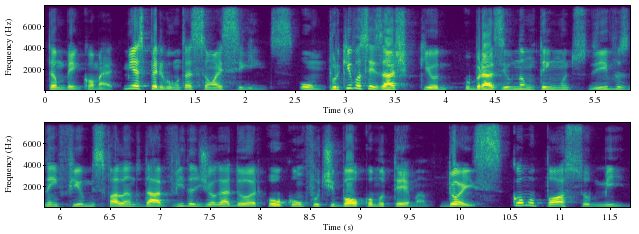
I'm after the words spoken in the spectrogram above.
também comete. Minhas perguntas são as seguintes: 1. Um, por que vocês acham que o, Brasil não tem muitos livros nem filmes falando da vida de jogador ou com futebol como tema? 2. Como posso me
